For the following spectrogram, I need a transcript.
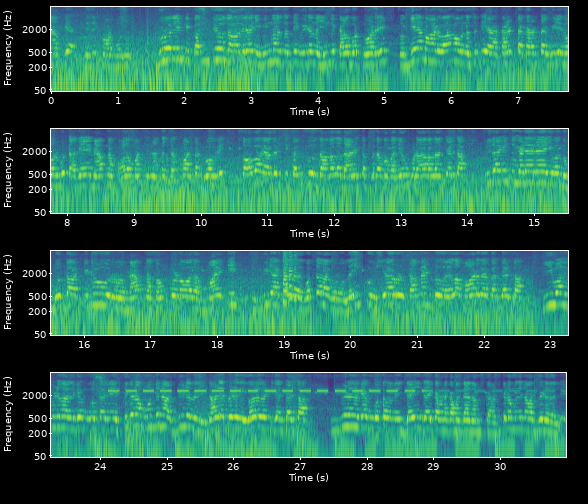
ಮ್ಯಾಪ್ಗೆ ವಿಸಿಟ್ ಮಾಡ್ಬೋದು. ಗುರು ನಿಮ್ಗೆ ಕನ್ಫ್ಯೂಸ್ ಆದ್ರೆ ನೀವು ಇನ್ನೊಂದ್ಸತಿ ವಿಡಿಯೋನ ಹಿಂದೆ ಕೆಳಬಿಟ್ಟು ನೋಡ್ರಿ. ಸೊ ಗೇಮ್ ಆಡುವಾಗ ಒಂದೊಂದ್ಸತಿ ಕರೆಕ್ಟ್ ಕರೆಕ್ಟ್ ವಿಡಿಯೋ ನೋಡ್ಬಿಟ್ಟು ಅದೇ ಮ್ಯಾಪ್ನ ಫಾಲೋ ಮಾಡ್ತೀನಿ ಅಂತ ಚೆಕ್ ಮಾಡ್ಕೊಂಡು ಹೋಗ್ರಿ. ಸೊ ಅವಾಗ ಯಾವ್ದೇ ರೀತಿ ಕನ್ಫ್ಯೂಸ್ ಆಗಲ್ಲ, ದಾರಿ ತಪ್ಪದ ಮಗ ನೀವು ಕೂಡ ಆಗಲ್ಲ ಅಂತ ಹೇಳ್ತಾ. ಇದಾಗಿತ್ತು ಗೆಳೆಯರೆ, ಈ ಒಂದು ಬುದ್ಧ ಕಿಡೂರ್ ಮ್ಯಾಪ್ನ ಸಂಪೂರ್ಣವಾದ ಮಾಹಿತಿ. ವಿಡಿಯೋ ಗೊತ್ತಲ್ಲ ಗುರು ಲೈಕ್ ಶೇರ್ ಕಮೆಂಟ್ ಎಲ್ಲ ಮಾಡ್ಬೇಕಂತ ಹೇಳ್ತಾ. ಈ ಒಂದು ವಿಡಿಯೋನ ಅಲ್ಲಿಗೆ ಮುಗಿಸ್ತಾನೆ ಸಿಗಣ ಮುಂದಿನ ವಿಡಿಯೋದಲ್ಲಿ ನಾಳೆ ಬೆಳಗ್ಗೆ ಏಳು ಗಂಟೆಗೆ ಅಂತ ಹೇಳ್ತಾ. ವಿಡಿಯೋ ಗೇಮ್ ಗೊತ್ತಲ್ಲ ಜೈ ಜೈ ಕರ್ನಾಟಕ ಮತ್ತೆ ನಮಸ್ಕಾರ. ಸಿಗೋಣ ಮುಂದಿನ ವಿಡಿಯೋದಲ್ಲಿ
